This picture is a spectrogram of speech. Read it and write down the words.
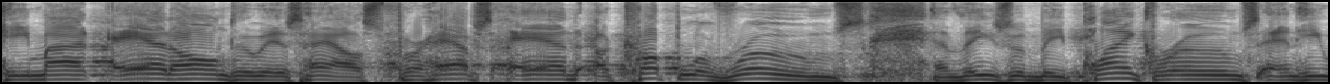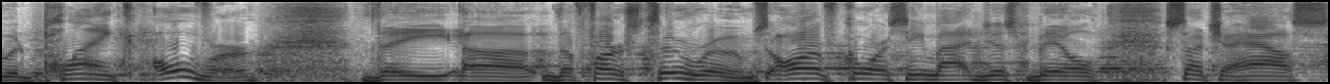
he might add on to his house, perhaps add a couple of rooms, and these would be plank rooms, and he would plank over the, uh, the first two rooms. Or, of course, he might just build such a house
